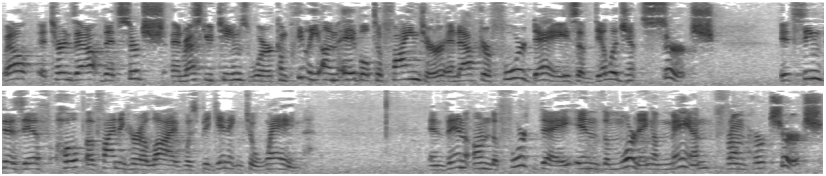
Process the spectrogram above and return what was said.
Well, it turns out that search and rescue teams were completely unable to find her, and after four days of diligent search, it seemed as if hope of finding her alive was beginning to wane. And then on the fourth day, in the morning, a man from her church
